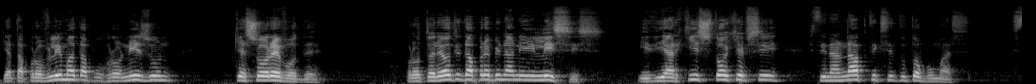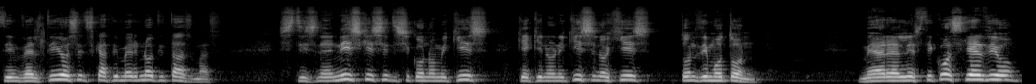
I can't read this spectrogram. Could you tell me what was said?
για τα προβλήματα που χρονίζουν και σωρεύονται. Προτεραιότητα πρέπει να είναι οι λύσεις, η διαρκή στόχευση στην ανάπτυξη του τόπου μας, στην βελτίωση της καθημερινότητάς μας, στην ενίσχυση της οικονομικής και κοινωνικής συνοχής των δημοτών με ρεαλιστικό σχέδιο,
